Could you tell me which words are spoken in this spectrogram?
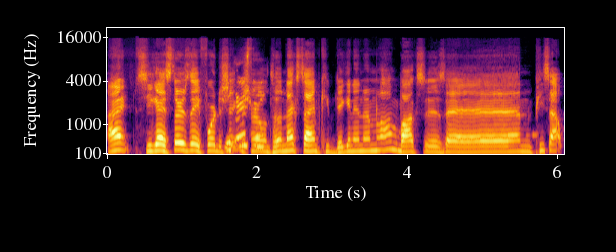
All right, see you guys Thursday for the See you Shaker Show. Until next time, keep digging in them long boxes and peace out.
